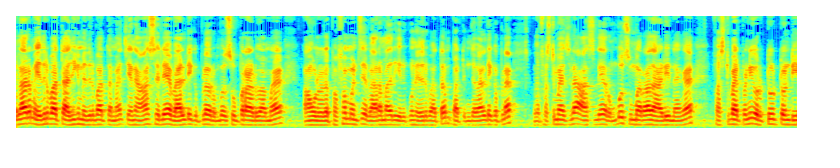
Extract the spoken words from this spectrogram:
எல்லாரும் எதிர்பார்த்த அதிகம் எதிர்பார்த்த மேட்ச் ஏன்னா ஆஸ்திரேலியா வேர்ல்டு கப்பில் ரொம்ப சூப்பராக ஆடுவாங்க. அவங்களோட பெர்ஃபார்மன்ஸே வேறு மாதிரி இருக்கும்னு எதிர்பார்த்தோம். பட் இந்த வேர்ல்டு கப்பில் அந்த ஃபஸ்ட் மேட்ச்சில் ஆஸ்திரேலியா ரொம்ப சுமாராக தான் ஆடினாங்க ஃபஸ்ட் பேட் பண்ணி ஒரு டூ டுவெண்ட்டி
